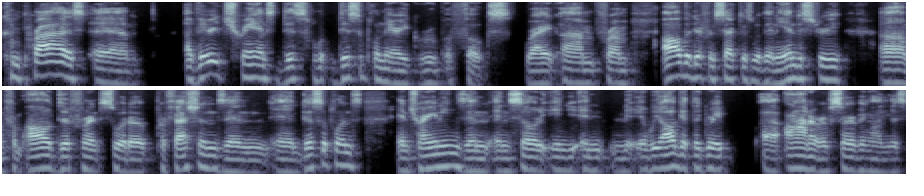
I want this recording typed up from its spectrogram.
comprised um, a very transdisciplinary group of folks, right? Um, from all the different sectors within the industry, um, from all different sort of professions and and disciplines and trainings, and and so and, and, and we all get the great uh, honor of serving on this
